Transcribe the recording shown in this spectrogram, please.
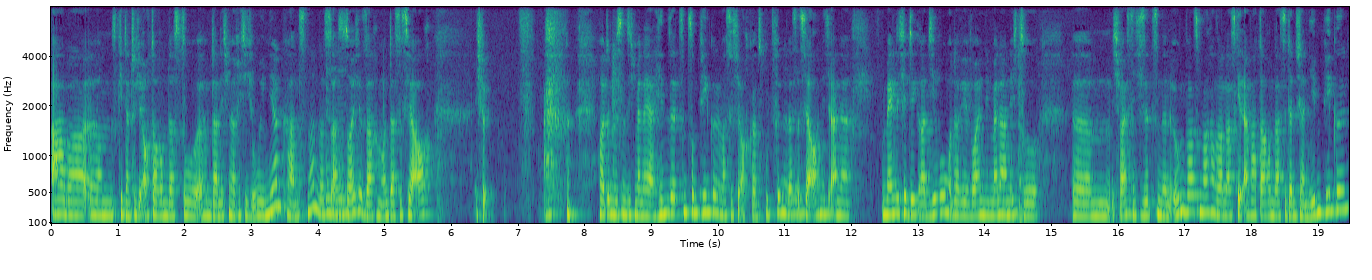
Aber ähm, es geht natürlich auch darum, dass du ähm, da nicht mehr richtig urinieren kannst. Ne? Das, mhm. Also solche Sachen. Und das ist ja auch, ich, heute müssen sich Männer ja hinsetzen zum Pinkeln, was ich auch ganz gut finde. Das mhm. ist ja auch nicht eine männliche Degradierung oder wir wollen die Männer nicht so, ähm, ich weiß nicht, sitzen denn irgendwas machen, sondern es geht einfach darum, dass sie dann nicht daneben pinkeln.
